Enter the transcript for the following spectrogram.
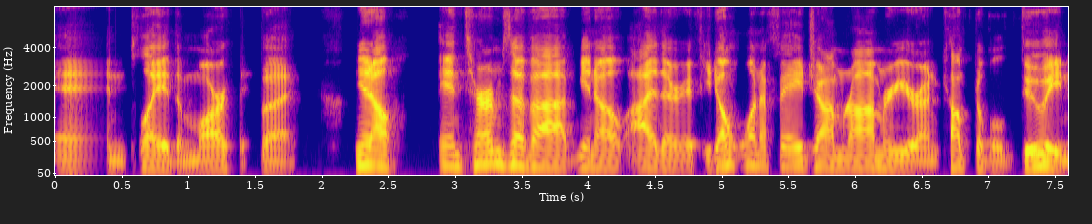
and play the market. But you know, in terms of uh, you know, either if you don't want to fade Jon Rahm or you're uncomfortable doing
